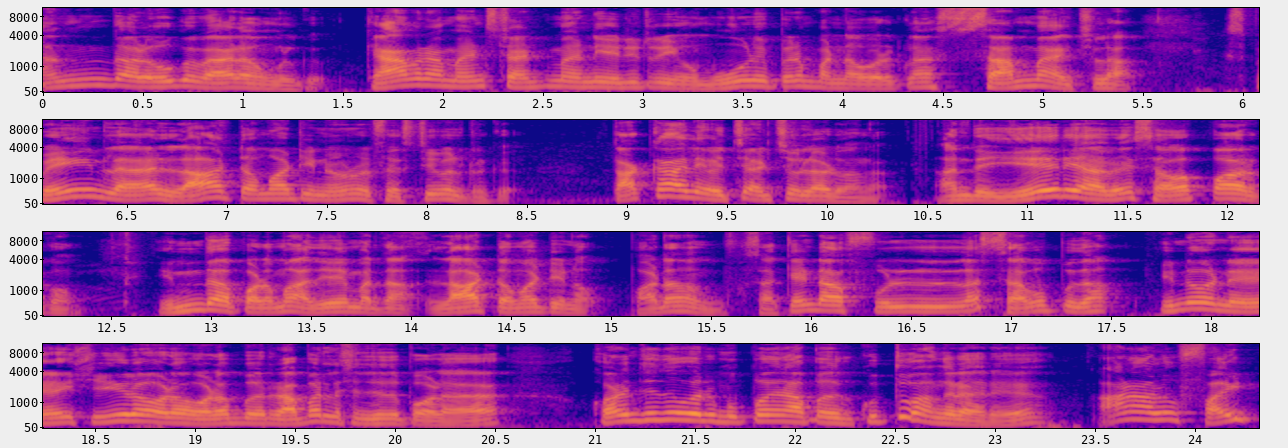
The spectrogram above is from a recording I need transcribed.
அந்த அளவுக்கு வேலை அவங்களுக்கு. கேமராமேன் ஸ்டண்ட்மேன் எடிட்டர் இவங்க மூணு பேரும் பண்ண ஒர்க்லாம் செம்ம ஆக்சுவலாக ஸ்பெயினில் லா டொமாட்டினோன்னு ஒரு ஃபெஸ்டிவல் இருக்குது தக்காளியை வச்சு அடித்து விளையாடுவாங்க. அந்த ஏரியாவே சிவப்பாக இருக்கும். இந்த படமும் அதே மாதிரி தான். லா டொமாட்டினோ படம் செகண்ட் ஹாஃப் ஃபுல்லாக சிவப்பு தான். இன்னொன்று ஹீரோவோட உடம்பு ரப்பரில் செஞ்சது போல் குறைஞ்சது ஒரு முப்பது நாற்பது குத்து வாங்குறாரு. ஆனாலும் ஃபைட்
